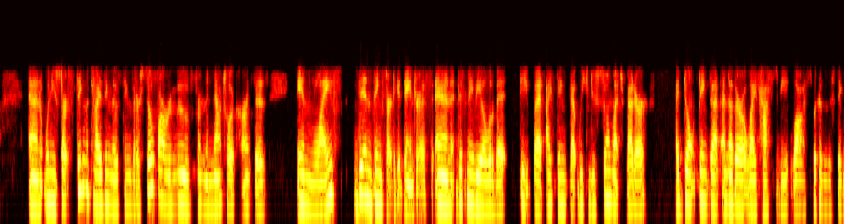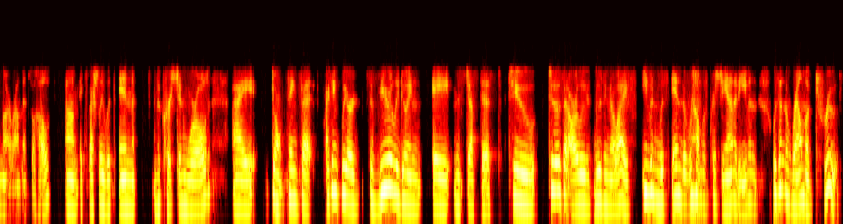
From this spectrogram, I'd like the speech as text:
And when you start stigmatizing those things that are so far removed from the natural occurrences in life, then things start to get dangerous. And this may be a little bit deep, but I think that we can do so much better I don't think that another life has to be lost because of the stigma around mental health, um, especially within the Christian world. I don't think that, I think we are severely doing a misjustice to to those that are lo- losing their life, even within the realm of Christianity, even within the realm of truth.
